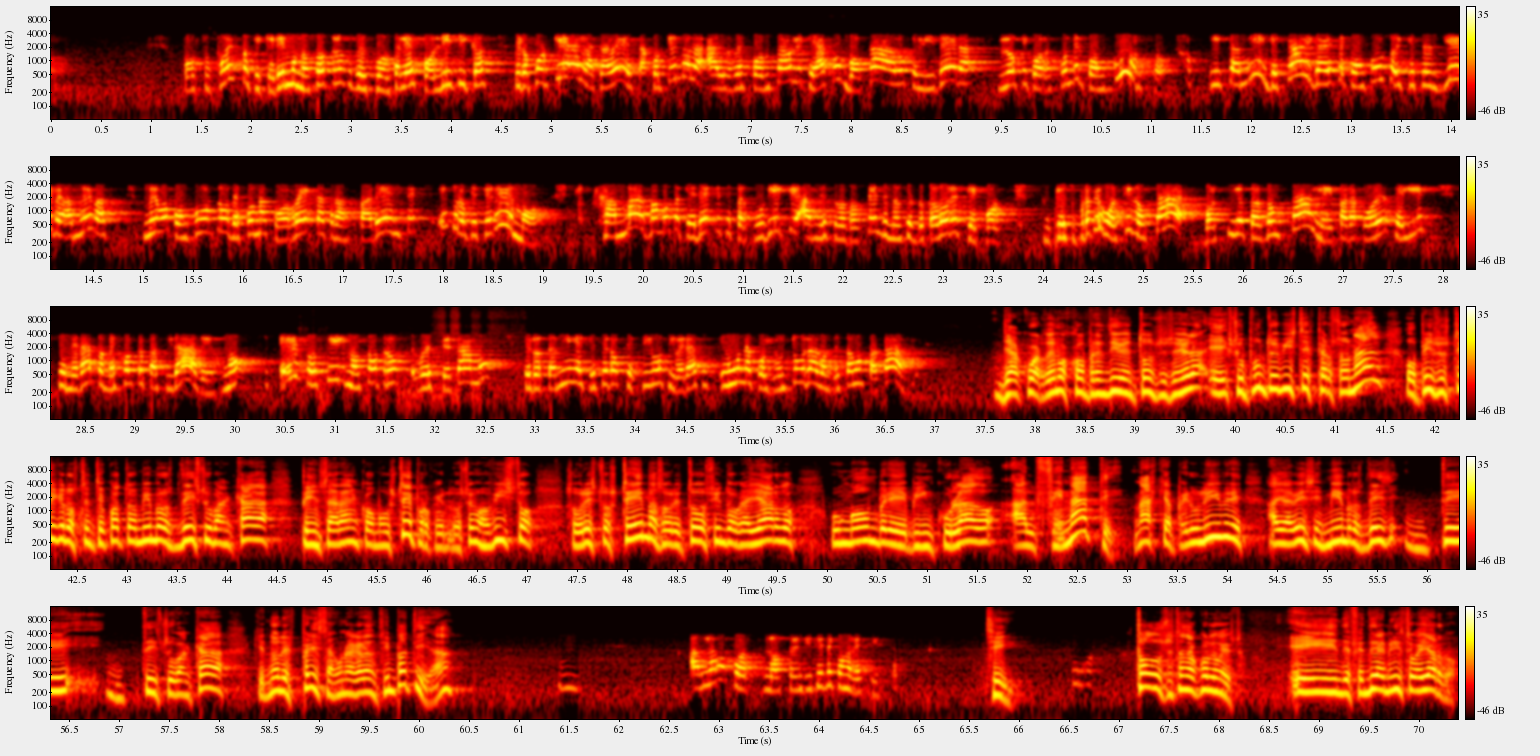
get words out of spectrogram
Por supuesto que queremos nosotros responsabilidades políticas, pero ¿por qué a la cabeza? ¿Por qué no al responsable que ha convocado, que lidera lo que corresponde al concurso? Y también que caiga ese concurso y que se lleve a nuevas, nuevos concursos de forma correcta, transparente. Eso es lo que queremos jamás vamos a querer que se perjudique a nuestros docentes, nuestros educadores, que por que su propio bolsillo, bolsillo perdón, sale para poder seguir generando mejor capacidades, ¿no? Eso sí, nosotros respetamos, pero también hay que ser objetivos y veraces en una coyuntura donde estamos pasando. De acuerdo, hemos comprendido entonces, señora. Eh, ¿Su punto de vista es personal o piensa usted que los 34 miembros de su bancada pensarán como usted? Porque los hemos visto sobre estos temas, sobre todo siendo Gallardo un hombre vinculado al FENATE, más que a Perú Libre. Hay a veces miembros de, de, su bancada que no le expresan una gran simpatía. ¿eh? Hablamos por los 37 congresistas. Sí. Todos están de acuerdo en esto, en defender al ministro Gallardo.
